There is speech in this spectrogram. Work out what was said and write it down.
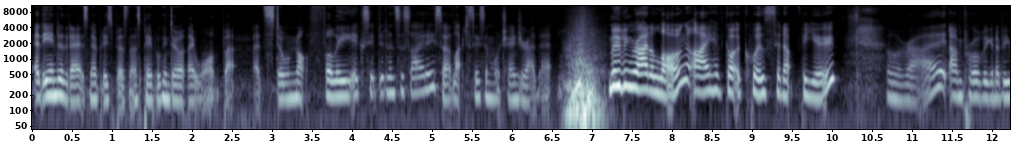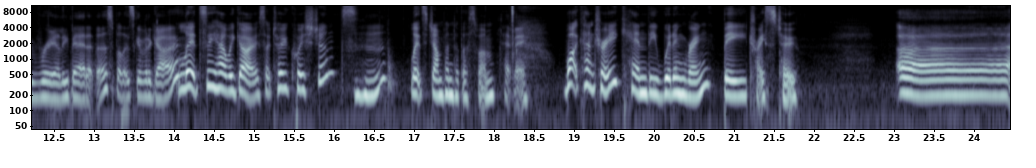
at the end of the day, it's nobody's business. People can do what they want, but it's still not fully accepted in society. So I'd like to see some more change around that. Moving right along, I have got a quiz set up for you. All right, I'm probably going to be really bad at this, but let's give it a go. Let's see how we go. So, two questions. Mm-hmm. Let's jump into this one. Hit me. What country can the wedding ring be traced to? Uh,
